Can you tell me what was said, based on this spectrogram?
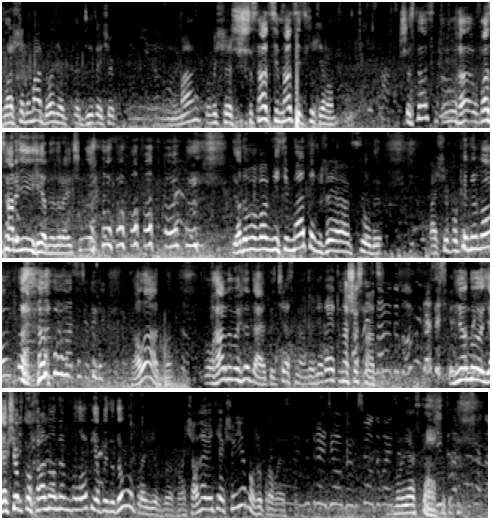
У вас ще нема доньок, діточок? Ні, ну. Нема? То ви ще 16-17, скільки вам? 16? Ну, га- У вас гарні гени, до речі. Я думаю, вам 18 вже всюди. А ще поки нема. 21. Та ладно. Ну, гарно виглядаєте, чесно, виглядаєте на 16. Додому йдете? Ні, ну якщо б коханого не було б, я б і додому провів би. Хоча навіть якщо є, можу провести. Не дякую, все, давайте. Ну як скажете. Дівчата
